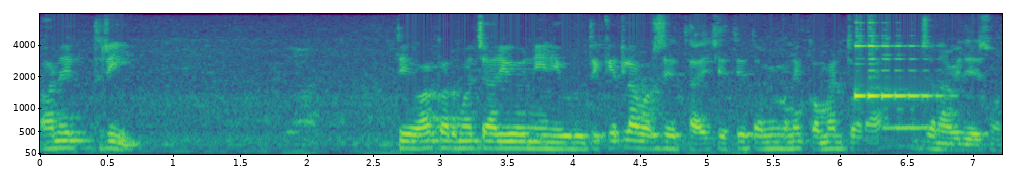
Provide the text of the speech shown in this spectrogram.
અને થ્રી. તેવા કર્મચારીઓની નિવૃત્તિ કેટલા વર્ષે થાય છે તે તમે મને કમેન્ટ દ્વારા જણાવી દેશો.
